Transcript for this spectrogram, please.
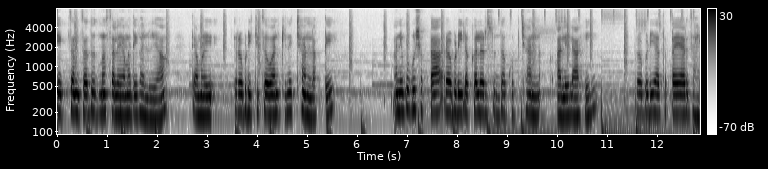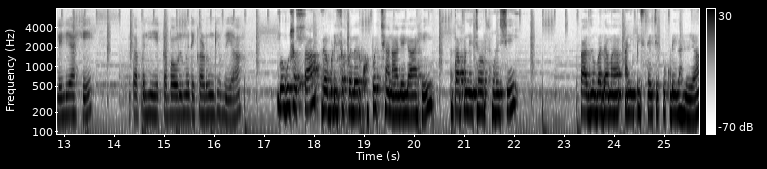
एक चमचा दूध मसाला यामध्ये घालूया. त्यामुळे रबडीची चव आणखीनच छान लागते. आणि बघू शकता रबडीला कलरसुद्धा खूप छान आलेला आहे. रबडी आता तयार झालेली आहे. आता आपण ही एका बाउलमध्ये काढून घेऊया. बघू शकता रबडीचा कलर खूपच छान आलेला आहे. आता आपण याच्यावर थोडेसे काजू बदाम आणि पिस्त्याचे तुकडे घालूया.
